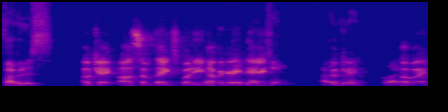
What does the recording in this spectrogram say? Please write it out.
Fabulous. Okay, awesome. Thanks, buddy. Thank Have a great day. Much, Have okay. a great day. Bye-bye.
